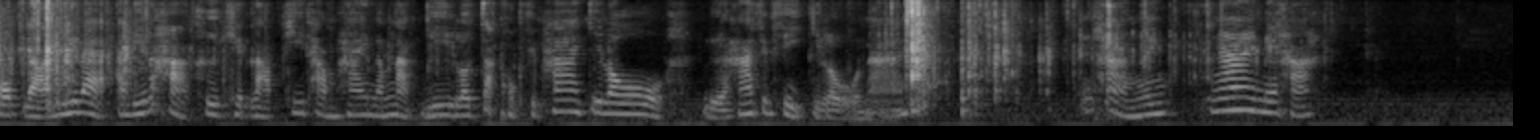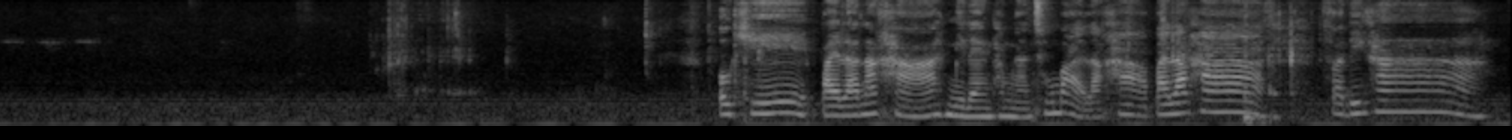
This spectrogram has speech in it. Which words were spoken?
พบแล้วนี่แหละ อันนี้แหละค่ะคือเคล็ดลับที่ทำให้น้ำหนักดีลดจาก 65 กิโลเหลือ 54 กิโลนะนี่ค่ะงง่ายไหมคะโอเค ไปแล้วนะคะ มีแรงทำงานช่วงบ่ายแล้วค่ะ ไปแล้วค่ะ สวัสดีค่ะ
